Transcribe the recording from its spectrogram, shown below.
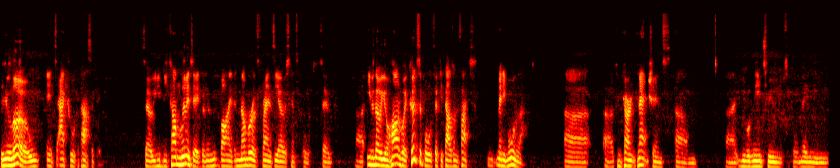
below its actual capacity. So you become limited by the number of threads the OS can support. So uh, even though your hardware could support 50,000, in fact, many more than that, uh, uh, concurrent connections, um, uh, you will need to support maybe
